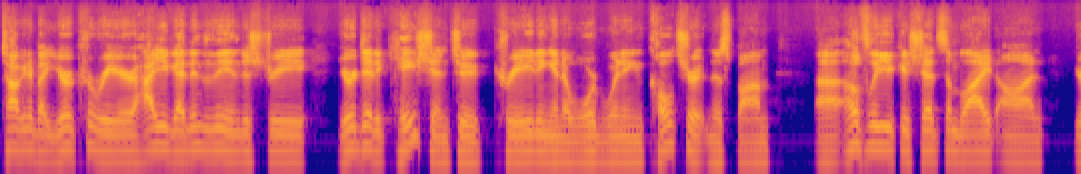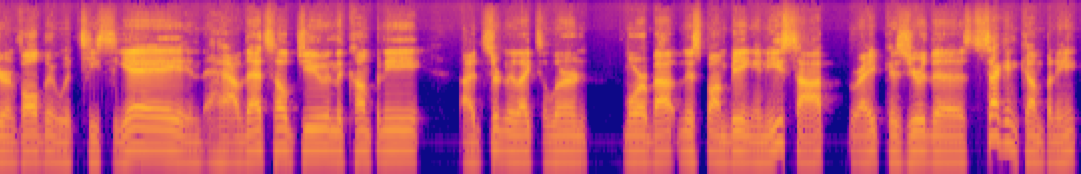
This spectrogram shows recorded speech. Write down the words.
talking about your career, how you got into the industry, your dedication to creating an award-winning culture at Nussbaum. Uh, hopefully, you can shed some light on your involvement with TCA and how that's helped you in the company. I'd certainly like to learn more about Nussbaum being an ESOP, right? Because you're the second company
